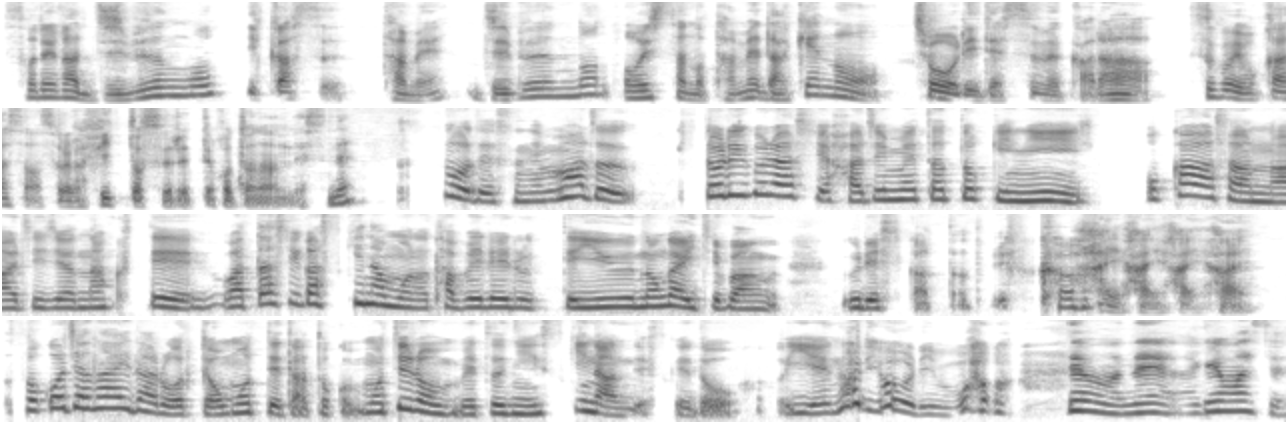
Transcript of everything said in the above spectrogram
それが自分を生かすため、自分の美味しさのためだけの調理で済むから、すごいお母さんそれがフィットするってことなんですね。そうですね。まず、一人暮らし始めた時に、お母さんの味じゃなくて、私が好きなもの食べれるっていうのが一番嬉しかったというか、はいはいはいはい。そこじゃないだろうって思ってたとこ、もちろん別に好きなんですけど、家の料理も。でもね、あげますよ。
